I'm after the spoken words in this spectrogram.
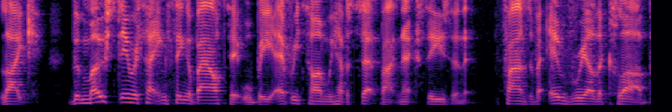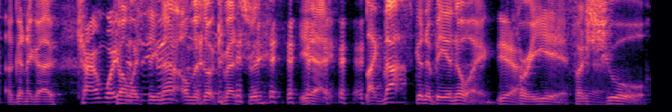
like the most irritating thing about it will be every time we have a setback next season fans of every other club are going to go Can't wait can't to wait to see see that on the documentary yeah like that's going to be annoying Yeah. for a year for sure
